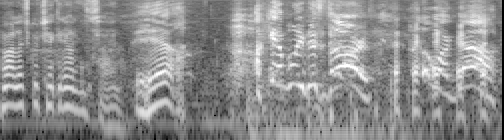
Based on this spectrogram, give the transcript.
right, let's go check it out inside. Yeah. I can't believe this is ours. Oh my God.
